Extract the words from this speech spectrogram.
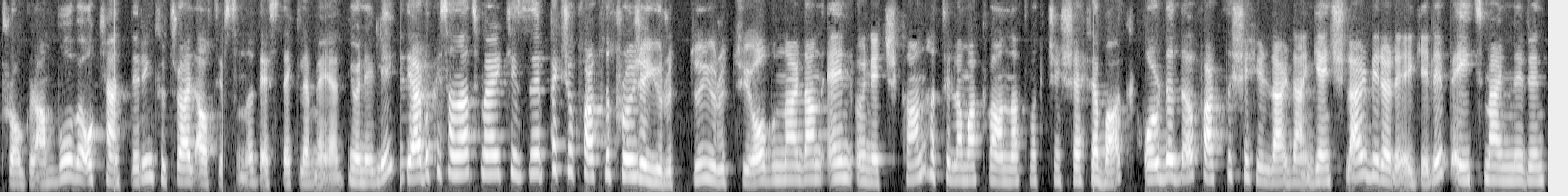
program bu ve o kentlerin kültürel altyapısını desteklemeye yönelik. Diyarbakır Sanat Merkezi pek çok farklı proje yürüttü, yürütüyor. Bunlardan en öne çıkan hatırlamak ve anlatmak için şehre bak. Orada da farklı şehirlerden gençler bir araya gelip eğitmenlerin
